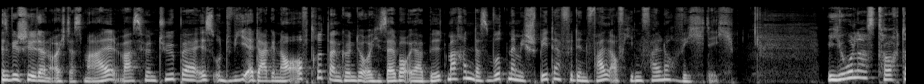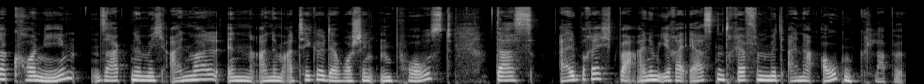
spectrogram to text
Also wir schildern euch das mal, was für ein Typ er ist und wie er da genau auftritt. Dann könnt ihr euch selber euer Bild machen. Das wird nämlich später für den Fall auf jeden Fall noch wichtig. Violas Tochter Conny sagt nämlich einmal in einem Artikel der Washington Post, dass Albrecht bei einem ihrer ersten Treffen mit einer Augenklappe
